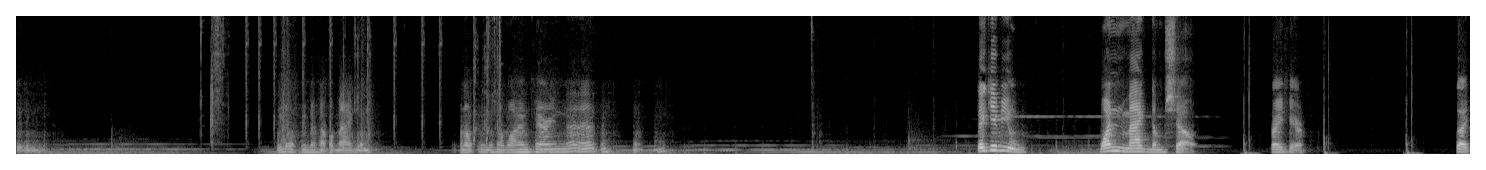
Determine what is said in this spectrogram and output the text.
getting. We don't even have a magnum. I don't even know why I'm carrying that. They give you one magnum shell right here. Like,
